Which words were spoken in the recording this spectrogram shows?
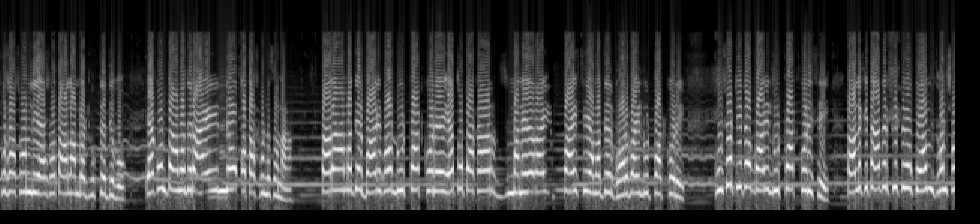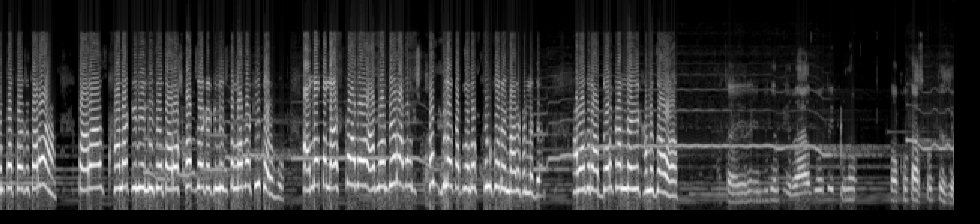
প্রশাসন নিয়ে আসো, তাহলে আমরা ঢুকতে দেবো। এখন তো আমাদের আইনও কথা শুনেছে না। তারা আমাদের বাড়ি ঘর লুটপাট করে, এত টাকার মানে পাইছে আমাদের ঘর বাড়ি লুটপাট করে। পঁয়ষট্টিটা বাড়ি লুটপাট করেছে। তাহলে কি তাদের কি কম ধন সম্পদ আছে তারা? তারা থানা কিনে নিতে, তারা সব জায়গায় কিনে তাহলে আমরা কি করব? আমরা তো লাইফকে আমার, আমাদের আমাদের সবগুলোকে আপনারা খুন করে মেরে ফেলে দেন। আমাদের আর দরকার নেই এখানে যাওয়া আচ্ছা রাজনৈতিক কোনো পক্ষ কাজ করতেছে?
